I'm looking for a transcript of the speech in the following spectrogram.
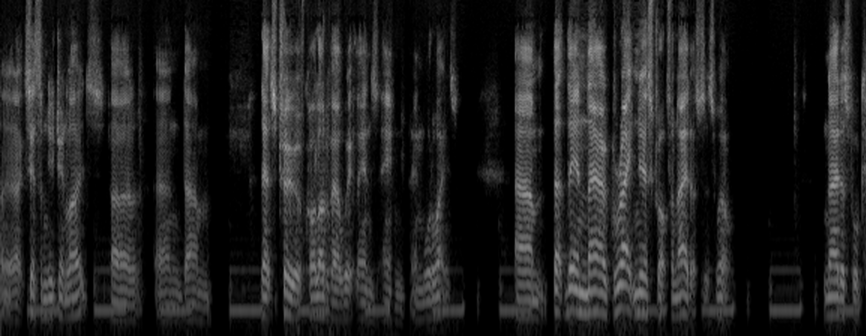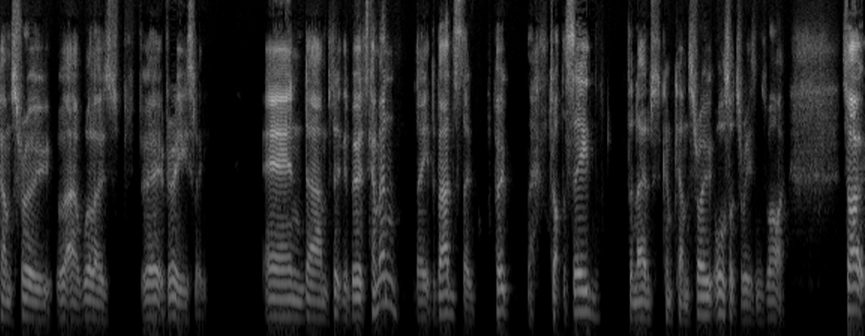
uh, excessive nutrient loads. Uh, and um, that's true of quite a lot of our wetlands and, and waterways. Um, but then they're a great nurse crop for natives as well. Natives will come through uh, willows very, very easily. And um, particularly birds come in, they eat the buds, they poop, drop the seed, the natives can come through, all sorts of reasons why. So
